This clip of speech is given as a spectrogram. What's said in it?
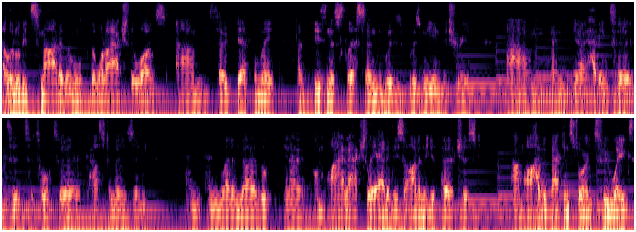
a little bit smarter than, than what I actually was. Um, so definitely a business lesson was was me inventory, um, and you know having to, to to talk to customers and and, and let them know, look, you know, I'm, I am actually out of this item that you've purchased. Um, I'll have it back in store in two weeks,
